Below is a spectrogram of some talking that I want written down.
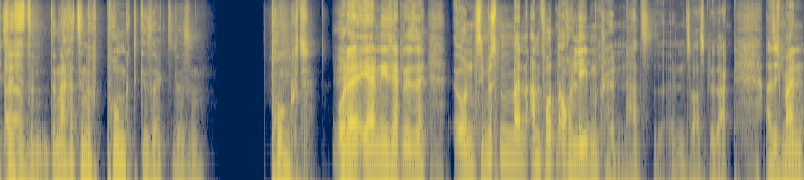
gleich, ähm, danach hat sie noch Punkt gesagt oder so. Punkt. Oder eher, nee, sie hat gesagt, und sie müssen mit meinen Antworten auch leben können, hat sie sowas gesagt. Also ich meine,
